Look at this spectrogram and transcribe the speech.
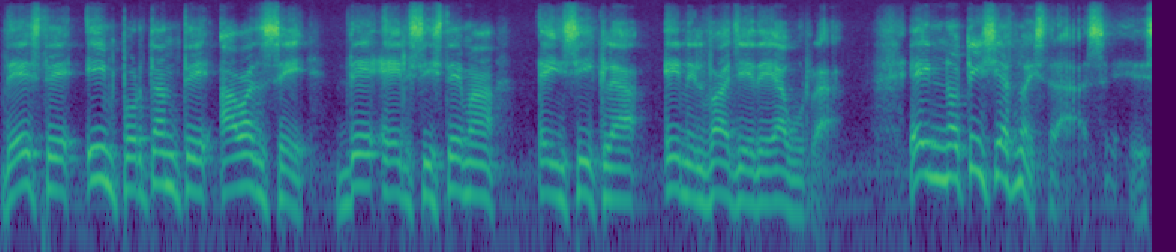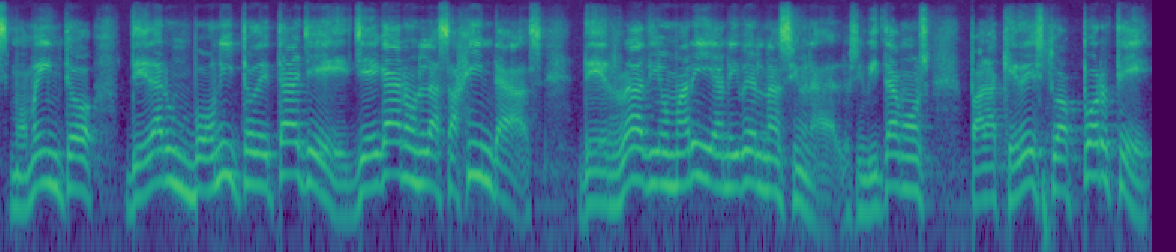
de este importante avance del sistema en cicla en el Valle de Aburrá. En Noticias Nuestras, es momento de dar un bonito detalle. Llegaron las agendas de Radio María a nivel nacional. Los invitamos para que des tu aporte,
